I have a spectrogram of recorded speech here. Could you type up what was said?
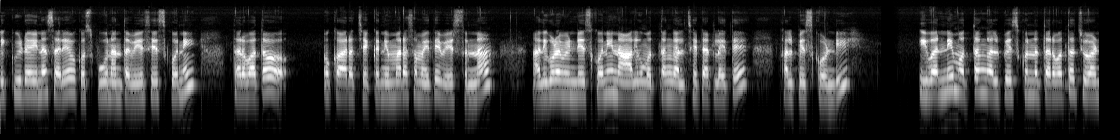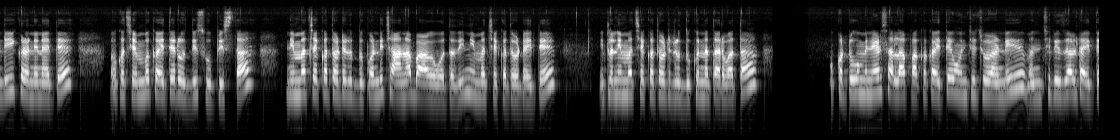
లిక్విడ్ అయినా సరే ఒక స్పూన్ అంత వేసేసుకొని తర్వాత ఒక అర చెక్క నిమ్మరసం అయితే వేస్తున్నా. అది కూడా విండేసుకొని నాలుగు మొత్తం కలిసేటట్లయితే కలిపేసుకోండి. ఇవన్నీ మొత్తం కలిపేసుకున్న తర్వాత చూడండి ఇక్కడ నేనైతే ఒక చెంబుకు అయితే రుద్ది చూపిస్తా. నిమ్మ చెక్కతోటి రుద్దుకోండి చాలా బాగా పోతుంది నిమ్మ చెక్కతోటి అయితే ఇట్లా నిమ్మ చెక్కతోటి రుద్దుకున్న తర్వాత ఒక టూ మినిట్స్ అలా పక్కకైతే ఉంచి చూడండి మంచి రిజల్ట్ అయితే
